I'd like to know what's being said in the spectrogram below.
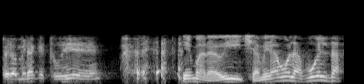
Pero mirá que estudié, ¿eh? Qué maravilla. Mirá vos las vueltas,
